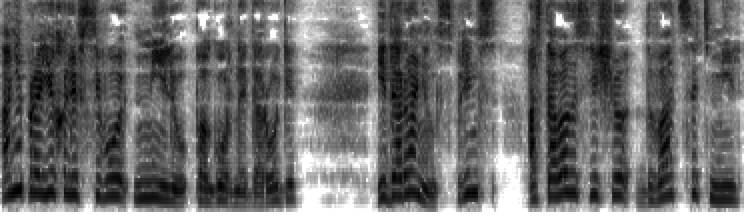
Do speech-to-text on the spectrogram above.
Они проехали всего милю по горной дороге, и до Раннинг-Спрингс оставалось еще двадцать миль,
